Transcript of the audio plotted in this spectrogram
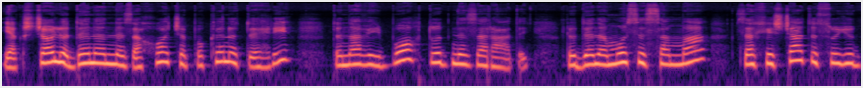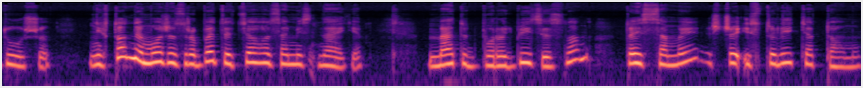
Якщо людина не захоче покинути гріх, то навіть Бог тут не зарадить. Людина мусить сама захищати свою душу. Ніхто не може зробити цього замість неї. Метод боротьби зі злом той самий, що і століття тому.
